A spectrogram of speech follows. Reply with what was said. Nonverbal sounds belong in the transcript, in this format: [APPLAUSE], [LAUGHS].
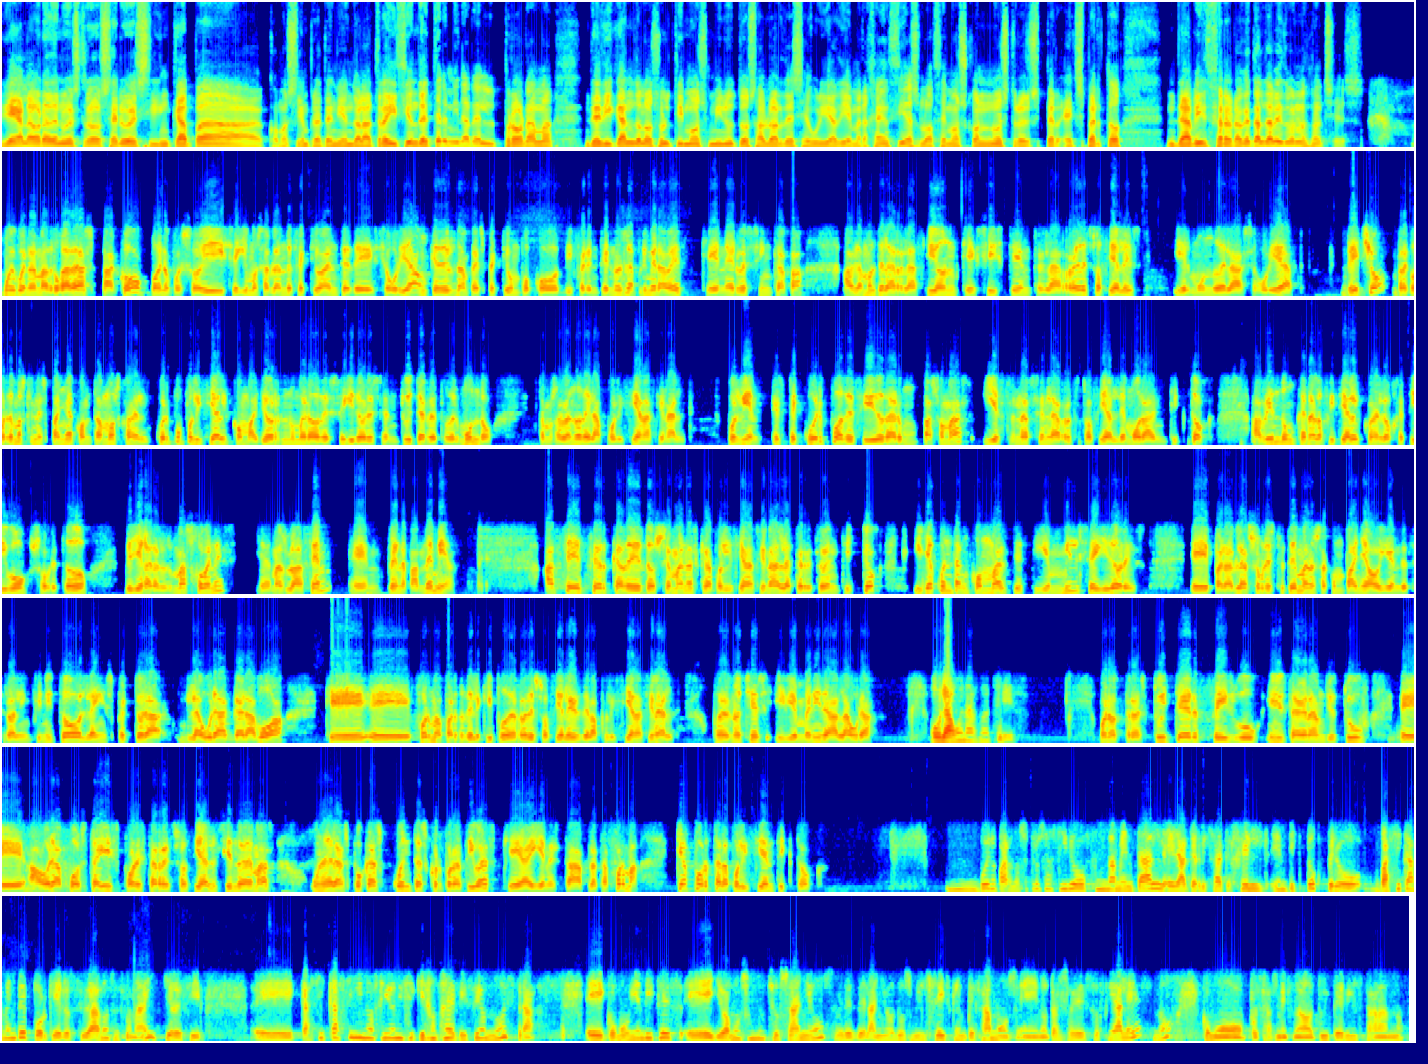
Llega la hora de nuestros héroes sin capa, como siempre atendiendo a la tradición de terminar el programa dedicando los últimos minutos a hablar de seguridad y emergencias. Lo hacemos con nuestro experto David Ferrero. ¿Qué tal David? Buenas noches. Muy buenas madrugadas, Paco. Bueno, pues hoy seguimos hablando efectivamente de seguridad, aunque desde una perspectiva un poco diferente. No es la primera vez que en Héroes sin capa hablamos de la relación que existe entre las redes sociales y el mundo de la seguridad. De hecho, recordemos que en España contamos con el cuerpo policial con mayor número de seguidores en Twitter de todo el mundo. Estamos hablando de la Policía Nacional. Pues bien, este cuerpo ha decidido dar un paso más y estrenarse en la red social de moda en TikTok, abriendo un canal oficial con el objetivo, sobre todo, de llegar a los más jóvenes y además lo hacen en plena pandemia. Hace cerca de dos semanas que la Policía Nacional aterrizó en TikTok y ya cuentan con más de 100.000 seguidores. Eh, para hablar sobre este tema nos acompaña hoy en De Cero al Infinito la inspectora Laura Garaboa, que eh, forma parte del equipo de redes sociales de la Policía Nacional. Buenas noches y bienvenida, Laura. Hola, buenas noches. Bueno, tras Twitter, Facebook, Instagram, YouTube, eh, ahora apostáis por esta red social, siendo además una de las pocas cuentas corporativas que hay en esta plataforma. ¿Qué aporta la policía en TikTok? Mm, bueno, para nosotros ha sido fundamental el aterrizaje en TikTok, pero básicamente porque los ciudadanos están ahí. Quiero decir, eh, casi casi no ha sido ni siquiera una decisión nuestra. Eh, como bien dices, eh, llevamos muchos años, desde el año 2006 que empezamos en otras redes sociales, ¿no? Como pues has mencionado Twitter, Instagram, ¿no?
